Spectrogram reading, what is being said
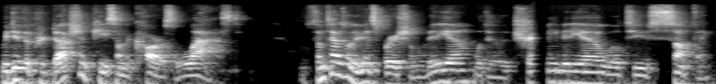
We do the production piece on the cars last Sometimes we'll do inspirational video, we'll do a training video, we'll do something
